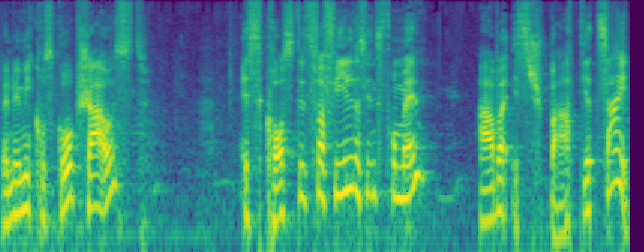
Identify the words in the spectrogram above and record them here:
Wenn du im Mikroskop schaust, es kostet zwar viel, das Instrument, aber es spart dir Zeit.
